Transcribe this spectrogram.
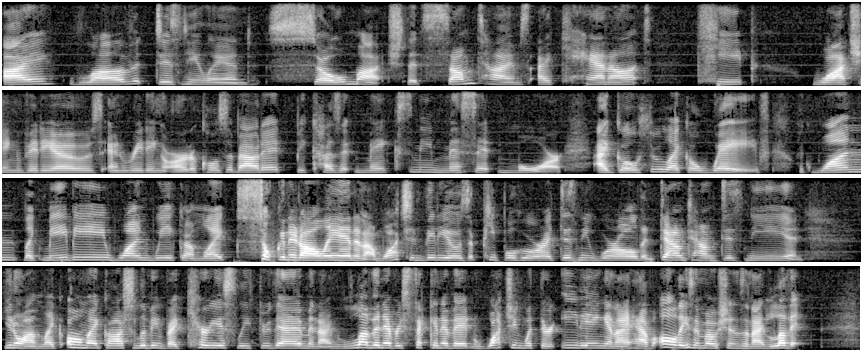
I love Disneyland so much that sometimes I cannot keep watching videos and reading articles about it because it makes me miss it more. I go through like a wave. Like one like maybe one week I'm like soaking it all in and I'm watching videos of people who are at Disney World and downtown Disney and you know, I'm like, "Oh my gosh, living vicariously through them and I'm loving every second of it and watching what they're eating and I have all these emotions and I love it."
